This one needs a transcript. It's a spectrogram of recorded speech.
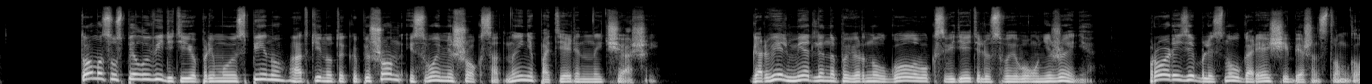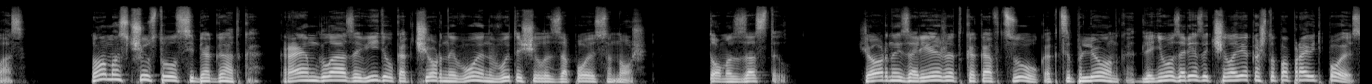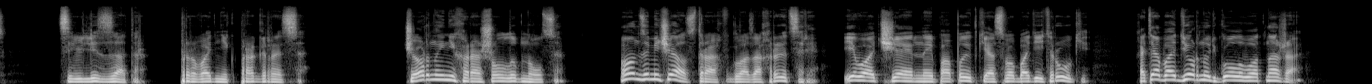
Томас успел увидеть ее прямую спину, откинутый капюшон и свой мешок с отныне потерянной чашей. Горвель медленно повернул голову к свидетелю своего унижения. В прорези блеснул горящий бешенством глаз. Томас чувствовал себя гадко. Краем глаза видел, как черный воин вытащил из-за пояса нож. Томас застыл. Черный зарежет, как овцу, как цыпленка. Для него зарезать человека, что поправить пояс. Цивилизатор, проводник прогресса. Черный нехорошо улыбнулся. Он замечал страх в глазах рыцаря, его отчаянные попытки освободить руки, хотя бы отдернуть голову от ножа.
